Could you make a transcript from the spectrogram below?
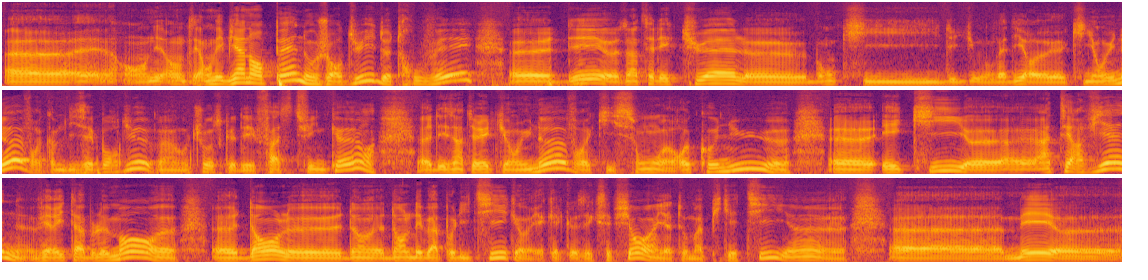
on est, bien en peine aujourd'hui de trouver des intellectuels bon, qui, on va dire, qui ont une œuvre, comme disait Bourdieu, autre chose que des fast thinkers, des intellectuels qui ont une œuvre, qui sont reconnus et qui interviennent véritablement dans, le, dans, le débat politique. il y a quelques exceptions, hein. il y a Thomas Piketty, Hein, euh, mais, euh,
